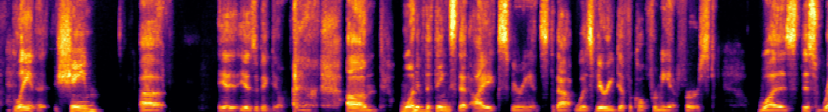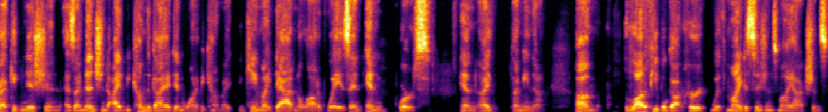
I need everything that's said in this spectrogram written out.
Blame uh, shame uh is, is a big deal. um one of the things that I experienced that was very difficult for me at first was this recognition as i mentioned i had become the guy i didn't want to become i became my dad in a lot of ways and and mm-hmm. worse and i I mean that. Um, a lot of people got hurt with my decisions, my actions.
